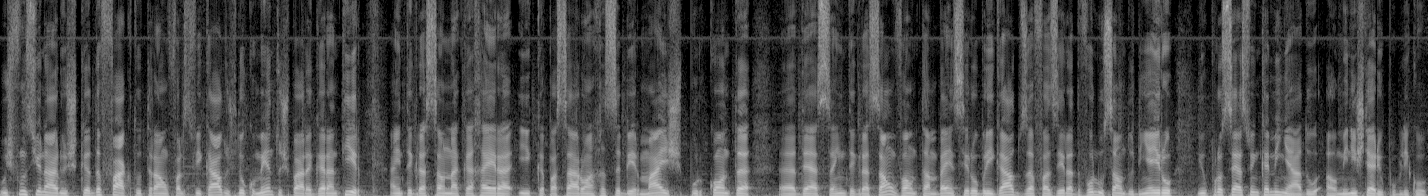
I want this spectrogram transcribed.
os funcionários que de facto terão falsificado os documentos para garantir a integração na carreira e que passaram a receber mais por conta uh, dessa integração vão também ser obrigados a fazer a devolução do dinheiro e o processo encaminhado ao Ministério Público.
